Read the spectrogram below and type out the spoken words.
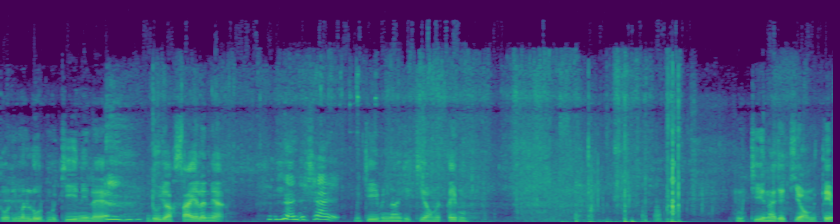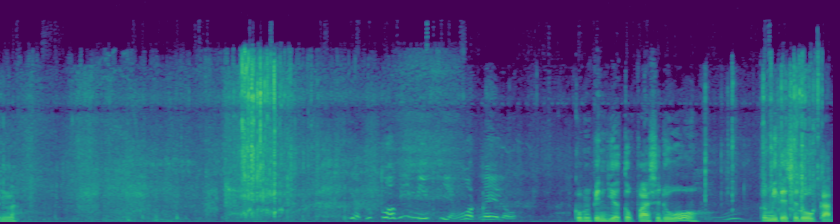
ตัวที่มันหลุดเมื่อกี้นี่แหละ ดูจากไซส์แล้วเนี่ย น่าจะใช่ เมื่อกี้มันน่าจะเกี่ยวไม่เต็ม เมื่อกี้น่าจะเกี่ยวไม่เต็มนะ เดี๋ยวทุก ตัวพี่มีเสียงหมดเลยเหรอ ก็มันเป็นเหยื่อตกปลาชะโด ก็มีแต่ชะโดกัด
